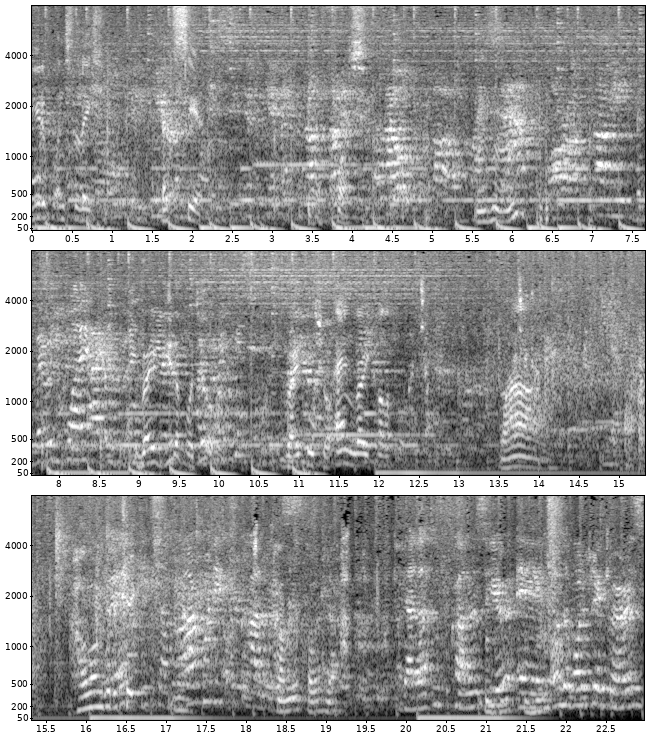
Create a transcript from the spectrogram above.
beautiful installation. Let's see it. Of course. Very quiet and Very beautiful too. Very peaceful and very colorful. Wow. How long did it take? harmony of colors. How many colors? Yeah. There are a lot of colors here, and all the wallpapers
